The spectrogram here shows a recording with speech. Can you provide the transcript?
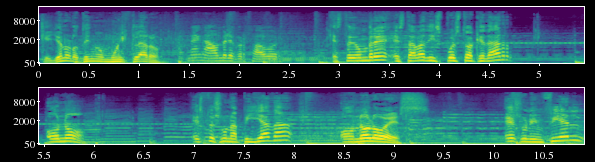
Que yo no lo tengo muy claro. Venga, hombre, por favor. ¿Este hombre estaba dispuesto a quedar o no? ¿Esto es una pillada o no lo es? ¿Es un infiel?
